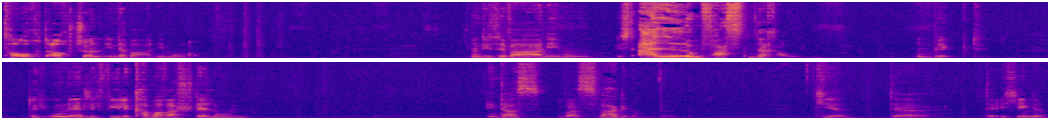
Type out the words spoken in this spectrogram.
Taucht auch schon in der Wahrnehmung auf. Und diese Wahrnehmung ist allumfassender Raum. Umblickt durch unendlich viele Kamerastellungen in das, was wahrgenommen wird. Hier der, der Ichinger,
